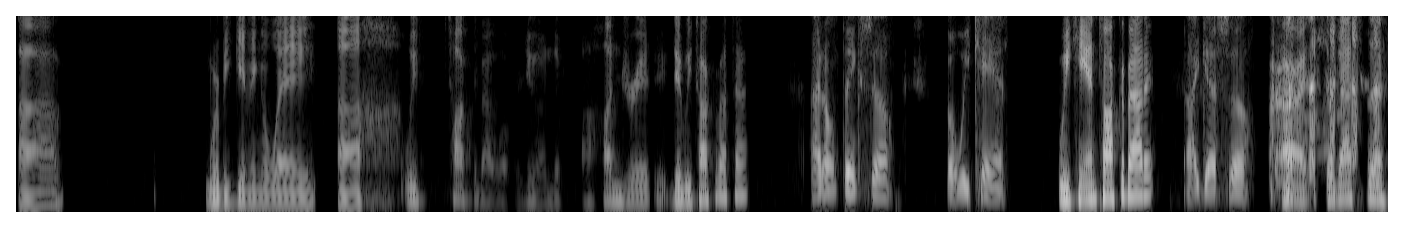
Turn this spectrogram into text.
Uh, we'll be giving away. Uh, we've talked about what we're doing. The hundred. Did we talk about that? I don't think so, but we can. We can talk about it. I guess so. All right. So that's the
